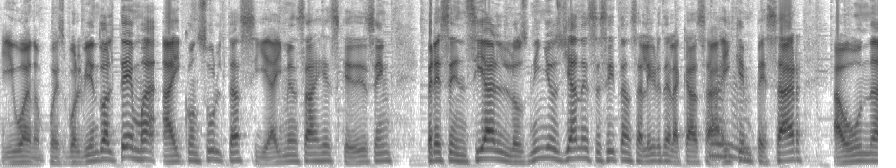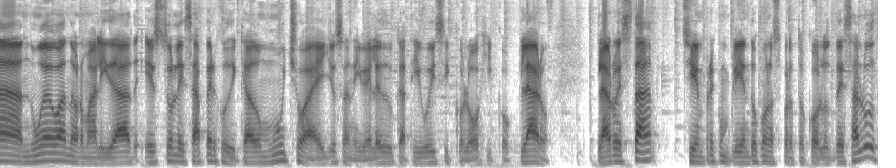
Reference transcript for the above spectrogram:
Y bueno, pues volviendo al tema, hay consultas y hay mensajes que dicen presencial, los niños ya necesitan salir de la casa, hay que empezar a una nueva normalidad. Esto les ha perjudicado mucho a ellos a nivel educativo y psicológico. Claro, claro está, siempre cumpliendo con los protocolos de salud.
